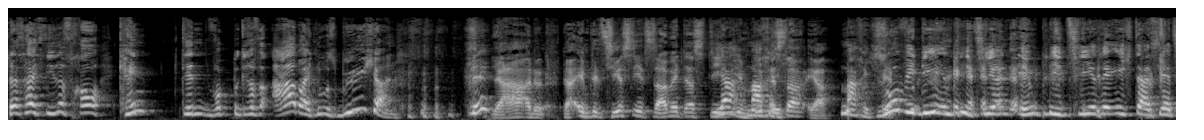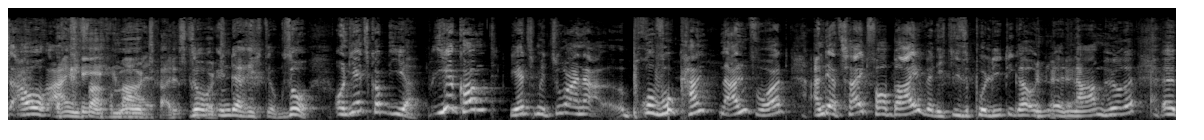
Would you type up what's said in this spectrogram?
Das heißt, diese Frau kennt den Begriff Arbeit nur aus Büchern. Ne? Ja, also da implizierst du jetzt damit, dass die Ja, im mach ich. Bundestag. Ja. Mach ich. So wie die implizieren, impliziere ich das jetzt auch einfach gut, mal. alles so gut. in der Richtung. So, und jetzt kommt ihr. Ihr kommt jetzt mit so einer provokanten Antwort an der Zeit vorbei, wenn ich diese Politiker und äh, Namen höre, äh,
